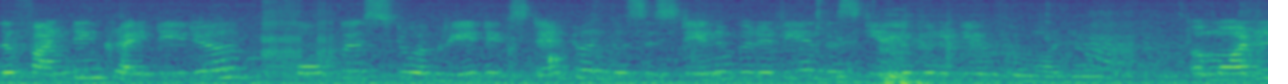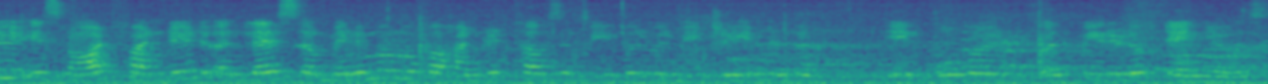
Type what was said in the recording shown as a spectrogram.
the funding criteria focus to a great extent on the sustainability and the scalability of a model. A model is not funded unless a minimum of 100,000 people will be trained in, the, in over a period of 10 years.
